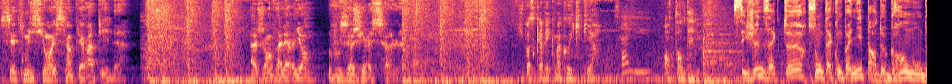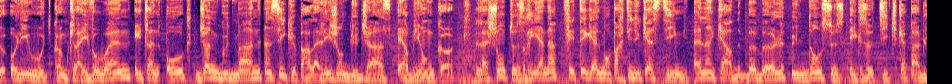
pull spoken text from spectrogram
Cette mission est simple et rapide. Agent Valérian, vous agirez seul. Je bosse qu'avec ma coéquipière. En tandem. Ces jeunes acteurs sont accompagnés par de grands noms de Hollywood comme Clive Owen, Ethan Hawke, John Goodman, ainsi que par la légende du jazz Herbie Hancock. La chanteuse Rihanna fait également partie du casting. Elle incarne Bubble, une danseuse exotique capable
